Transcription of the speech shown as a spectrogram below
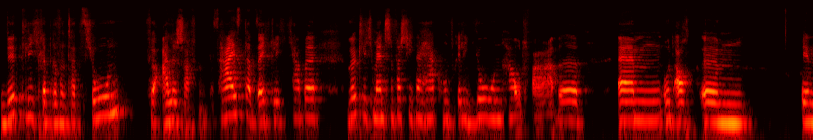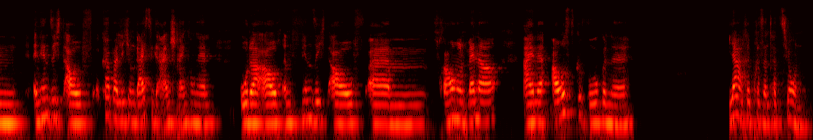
wirklich Repräsentation für alle schaffen. Das heißt tatsächlich, ich habe wirklich Menschen verschiedener Herkunft, Religion, Hautfarbe ähm, und auch ähm, in, in, Hinsicht auf körperliche und geistige Einschränkungen oder auch in Hinsicht auf ähm, Frauen und Männer eine ausgewogene ja, Repräsentation.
